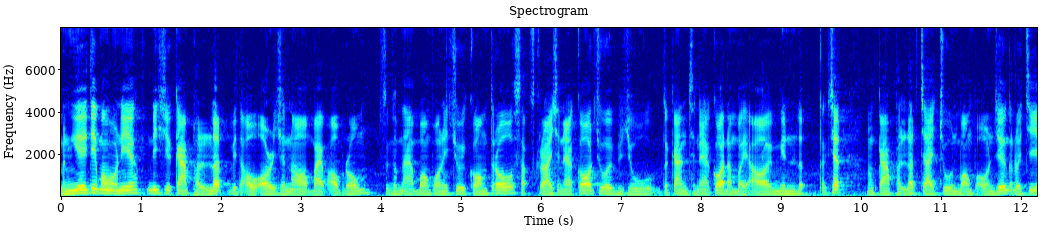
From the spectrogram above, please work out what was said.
មិនងាយទេបងប្អូននេះជាការផលិតវីដេអូ original បែបអប់រំសង្ឃឹមថាបងប្អូននេះជួយគ្រប់គ្រង subscribe channel គាត់ជួយ view ទៅកាន់ channel គាត់ដើម្បីឲ្យមានទឹកចិត្តក្នុងការផលិតចែកជូនបងប្អូនយើងក៏ដូចជា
